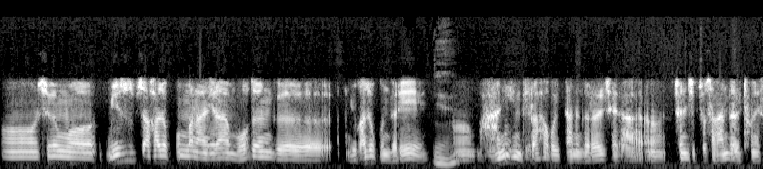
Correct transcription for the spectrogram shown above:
어 지금 뭐 미수습자 가족뿐만 아니라 모든 그 유가족분들이 예. 어 많이 힘들어하고 있다는 거를 제가 어, 전직 조사관들을 통해서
